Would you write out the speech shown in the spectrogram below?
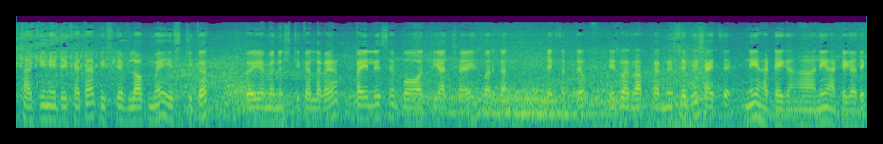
था कि नहीं देखा था, पिछले ब्लॉग में ये स्टिकर तो ये मैंने स्टिकर लगाया। पहले से बहुत ही अच्छा है इस बार का। देख सकते हो, इस बार रब करने से भी शायद से नहीं हटेगा। हाँ नहीं हटेगा। देख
